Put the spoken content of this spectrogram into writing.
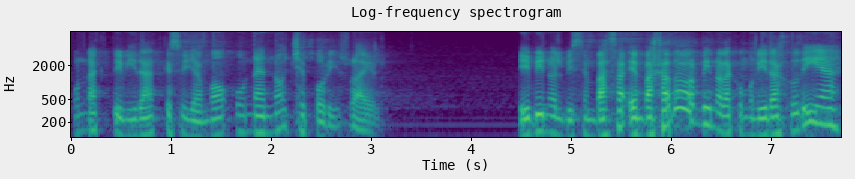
una actividad que se llamó Una Noche por Israel. Y vino el viceembajador, vino la comunidad judía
